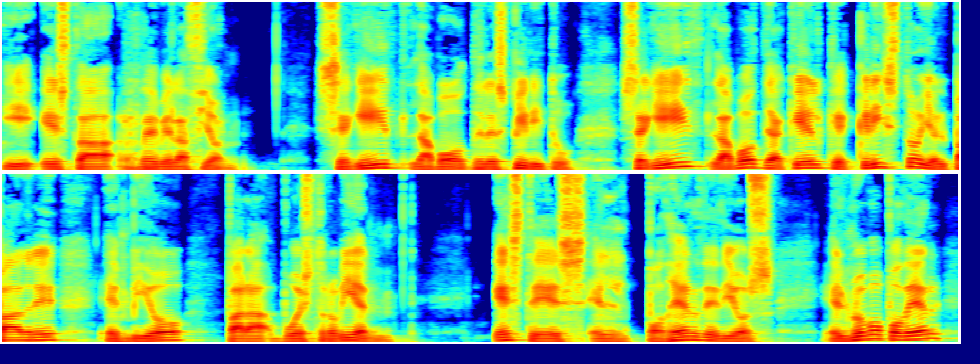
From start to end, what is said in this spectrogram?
y esta revelación. Seguid la voz del Espíritu, seguid la voz de aquel que Cristo y el Padre envió para vuestro bien. Este es el poder de Dios, el nuevo poder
